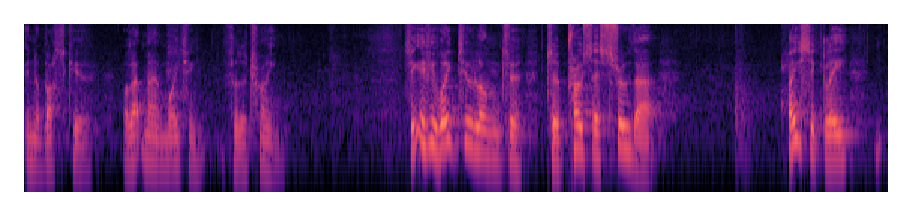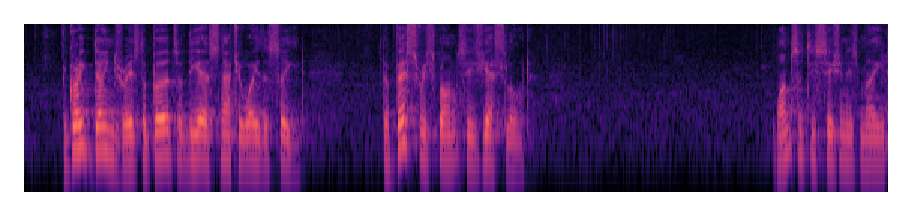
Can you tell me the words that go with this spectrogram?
in the bus queue or that man waiting for the train. See, if you wait too long to, to process through that, basically, the great danger is the birds of the air snatch away the seed. The best response is yes, Lord. Once a decision is made,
